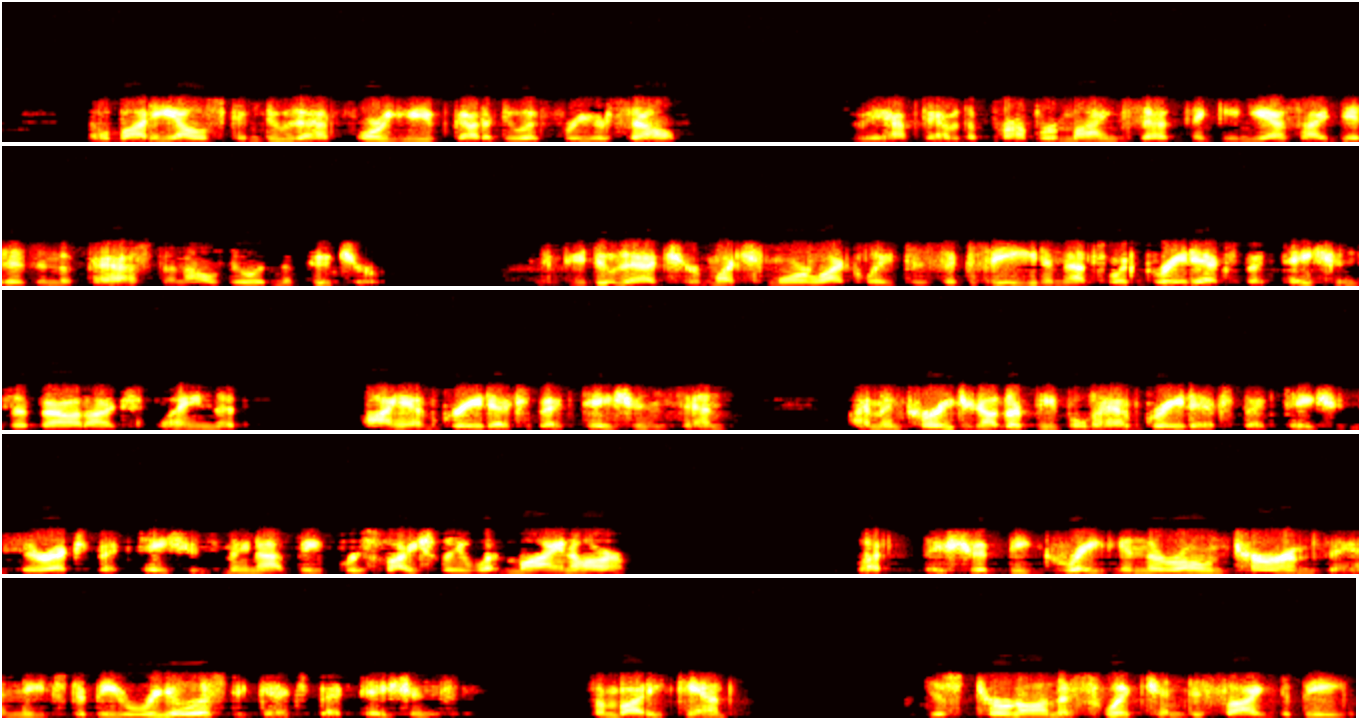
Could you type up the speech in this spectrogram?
Nobody else can do that for you. You've got to do it for yourself. You have to have the proper mindset thinking, yes, I did it in the past and I'll do it in the future. If you do that, you're much more likely to succeed, and that's what great expectations about. I explain that I have great expectations, and I'm encouraging other people to have great expectations. Their expectations may not be precisely what mine are, but they should be great in their own terms and needs to be realistic expectations Somebody can't just turn on a switch and decide to be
